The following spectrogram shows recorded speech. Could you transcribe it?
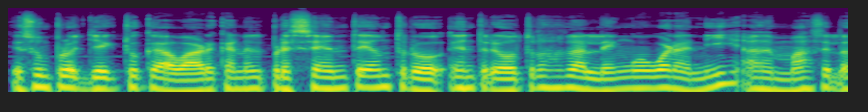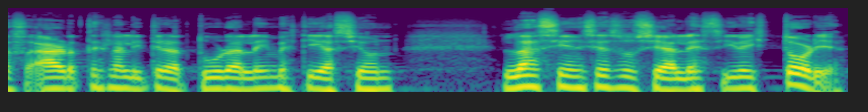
es un proyecto que abarca en el presente, entre, otros, la lengua guaraní, además de las artes, la literatura, la investigación, las ciencias sociales y la historia,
